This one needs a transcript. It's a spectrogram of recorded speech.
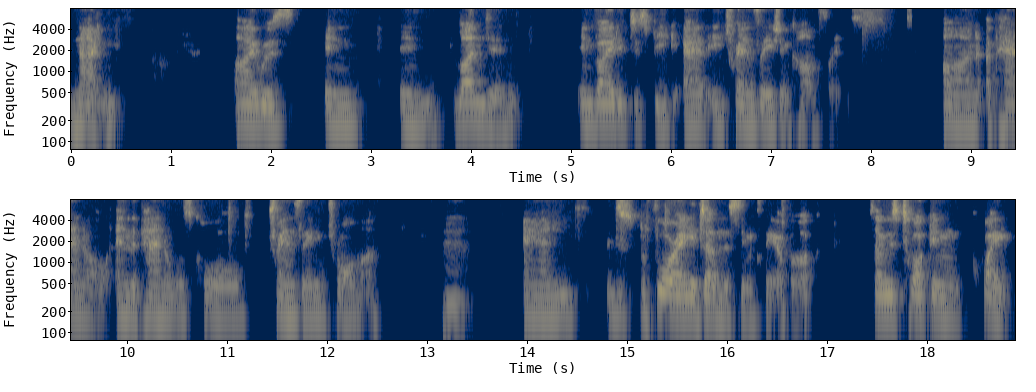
9th, I was in, in London invited to speak at a translation conference on a panel, and the panel was called Translating Trauma. Hmm. And this before I had done the Sinclair book. So I was talking quite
